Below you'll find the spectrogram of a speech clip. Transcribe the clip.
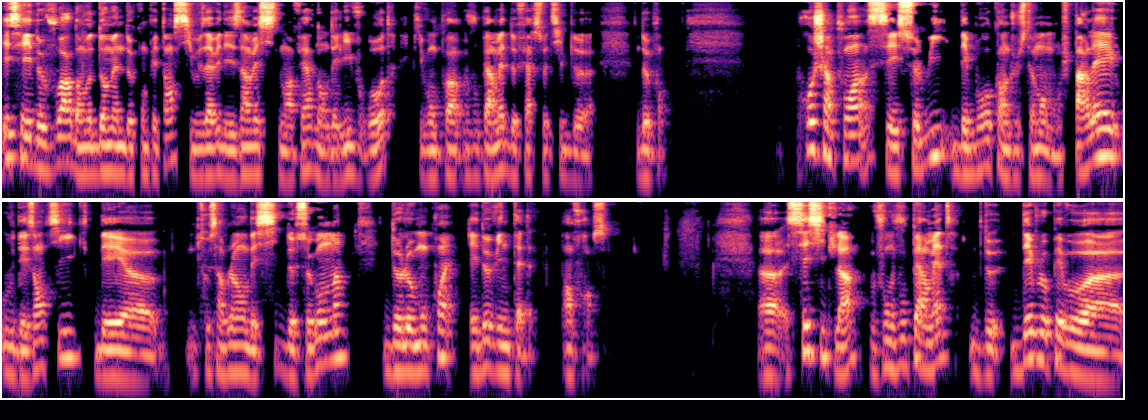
essayez de voir dans votre domaine de compétences si vous avez des investissements à faire dans des livres ou autres qui vont vous permettre de faire ce type de, de points. Prochain point, c'est celui des brocantes justement dont je parlais, ou des antiques, des euh, tout simplement des sites de seconde main, de Leboncoin et de Vinted en France. Euh, ces sites-là vont vous permettre de développer vos, euh,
